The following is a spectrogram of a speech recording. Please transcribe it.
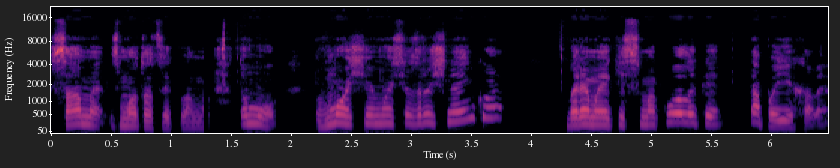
саме з мотоциклами. Тому вмощуємося зручненько, беремо якісь смаколики та поїхали.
